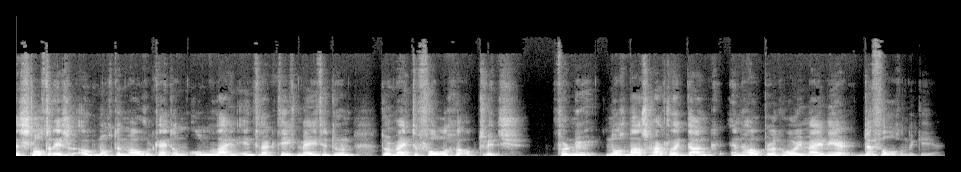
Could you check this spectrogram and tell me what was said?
Ten slotte is er ook nog de mogelijkheid om online interactief mee te doen door mij te volgen op Twitch. Voor nu nogmaals hartelijk dank en hopelijk hoor je mij weer de volgende keer.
